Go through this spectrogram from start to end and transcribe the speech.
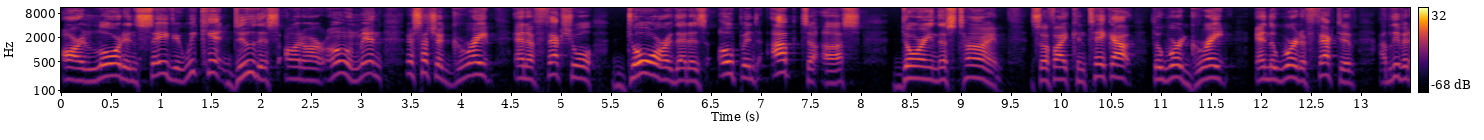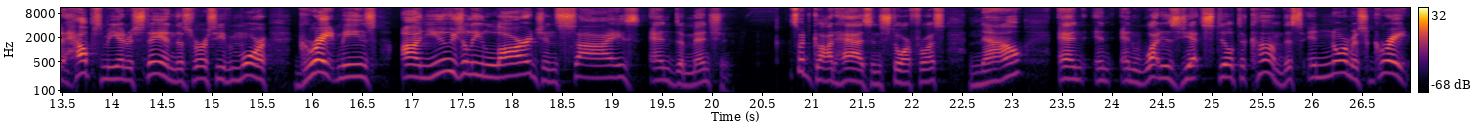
our Lord and Savior. We can't do this on our own. Man, there's such a great and effectual door that is opened up to us during this time. So if I can take out the word great and the word effective, I believe it helps me understand this verse even more. Great means unusually large in size and dimension. That's what God has in store for us now and, and, and what is yet still to come. This enormous, great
